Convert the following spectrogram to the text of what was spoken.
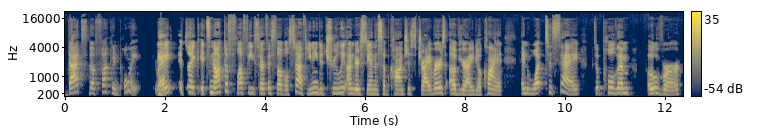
That's the fucking point right? Yeah. It's like it's not the fluffy surface level stuff. You need to truly understand the subconscious drivers of your ideal client and what to say to pull them over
